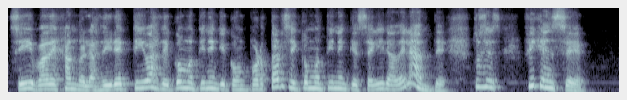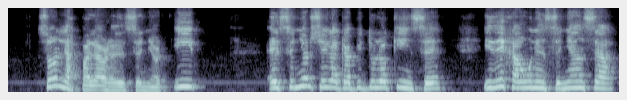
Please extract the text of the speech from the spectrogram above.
¿sí? va dejando las directivas de cómo tienen que comportarse y cómo tienen que seguir adelante. Entonces, fíjense, son las palabras del Señor. Y el Señor llega al capítulo 15 y deja una enseñanza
